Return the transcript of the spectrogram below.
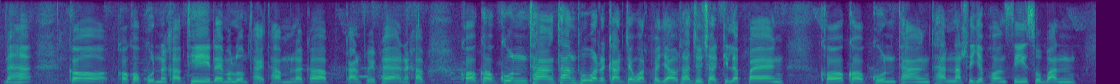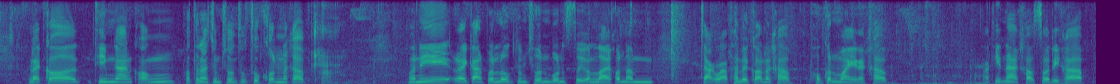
นะฮะก็ขอขอบคุณนะครับที่ได้มาร่วมถ่ายทำและก็การเผยแพร่นะครับ ขอขอบคุณทางท่านผู้ว่าราชการจังหวัดพะเยาท่านชูชาติกิรแปลง ขอขอบคุณทางท่านนัทยพรศรีสุบรรณและก็ทีมงานของพัฒนาชุมชนทุก ๆ คนนะครับค่ะวันนี้รายการเปิดโลกชุมชนบนสื่อออนไลน์เขานำจากลาท่านไปก่อนนะครับ พบกันใหม่นะครับ อาทิตย์หน้าครับ สวัสดีครับ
